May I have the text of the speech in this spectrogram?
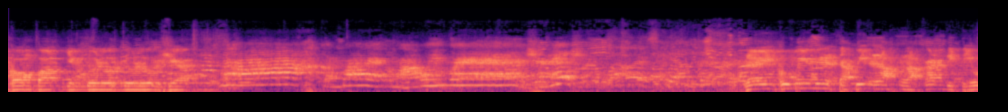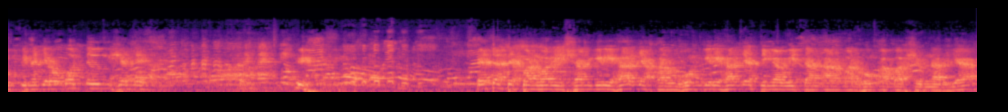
kompak je dulu tapilah ditiuppin Jero ko depan warisan kiri harga karruhun kiri harga tinggalang Albar hungkapbar sebenarnya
